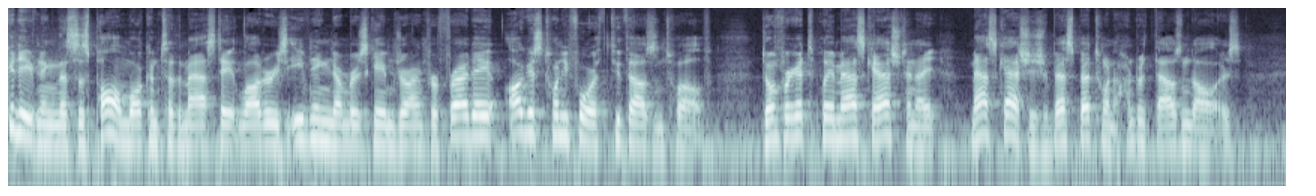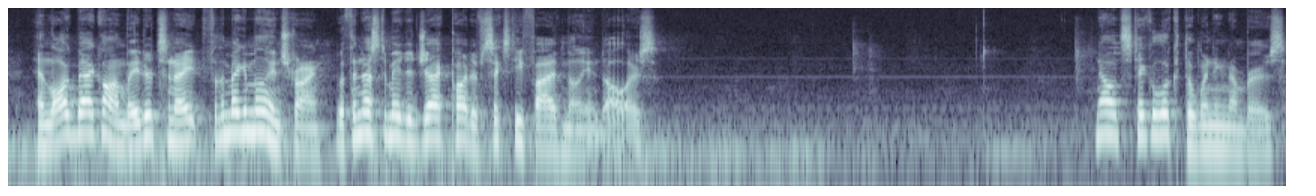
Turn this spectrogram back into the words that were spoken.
Good evening, this is Paul, and welcome to the Mass State Lottery's evening numbers game drawing for Friday, August 24th, 2012. Don't forget to play Mass Cash tonight. Mass Cash is your best bet to win $100,000. And log back on later tonight for the Mega Millions drawing with an estimated jackpot of $65 million. Now let's take a look at the winning numbers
